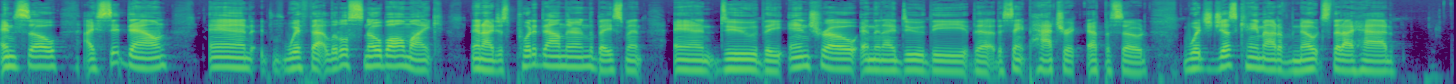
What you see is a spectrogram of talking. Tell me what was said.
And so I sit down and with that little snowball mic and I just put it down there in the basement and do the intro and then I do the the, the St. Patrick episode which just came out of notes that I had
